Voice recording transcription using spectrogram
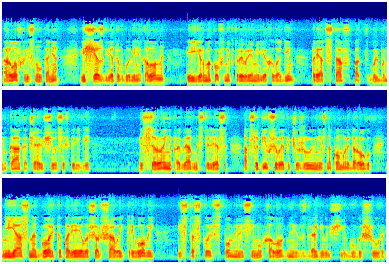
Орлов хлестнул коня, исчез где-то в глубине колонны, и Ермаков некоторое время ехал один, приотстав от Бульбанюка, качающегося впереди. Из сырой непроглядности леса, обступившего эту чужую, незнакомую дорогу, неясно, горько повеяло шершавой тревогой, и с тоской вспомнились ему холодные, вздрагивающие губы Шуры.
